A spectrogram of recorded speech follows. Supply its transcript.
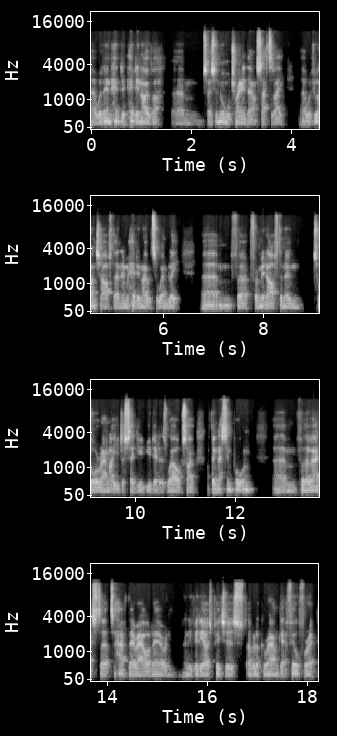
Uh, we're then head, heading over. Um, so it's a normal training day on Saturday uh, with lunch after, and then we're heading over to Wembley um, for for a mid afternoon tour around, like you just said you, you did as well. So I think that's important um, for the lads to, to have their hour there and any videos, pictures, have a look around, get a feel for it,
